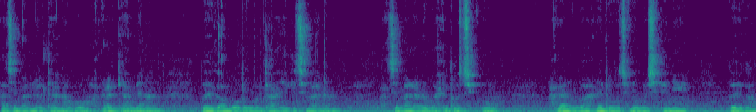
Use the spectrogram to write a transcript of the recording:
하지 말랄 때안 하고 하라 할때 하면은 너희가 모든 걸 다 이기지만은 하지 말라는 거 해도 지고 하라는 거 안 해도 지는 것이리니 너희가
